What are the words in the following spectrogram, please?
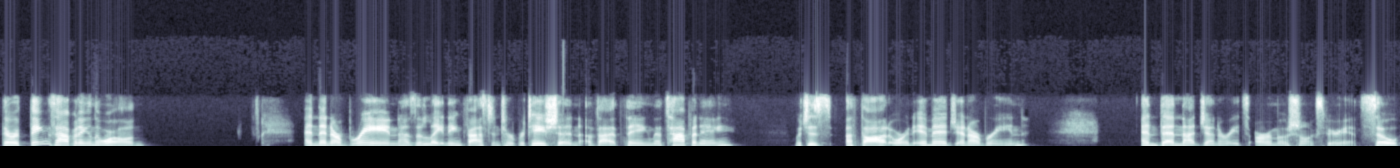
There are things happening in the world and then our brain has a lightning fast interpretation of that thing that's happening, which is a thought or an image in our brain. And then that generates our emotional experience. So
